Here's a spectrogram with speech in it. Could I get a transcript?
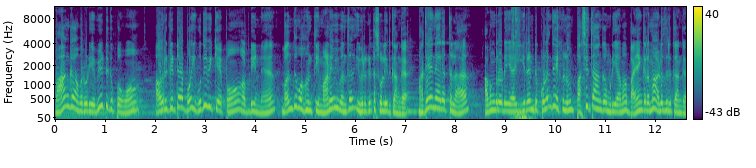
வாங்க அவருடைய வீட்டுக்கு போவோம். அவர்கிட்ட போய் உதவி கேட்போம் அப்படின்னு பந்து மொஹந்தி மனைவி வந்து இவர்கிட்ட சொல்லியிருக்காங்க. அதே நேரத்தில் அவங்களுடைய இரண்டு குழந்தைகளும் பசி தாங்க முடியாமல் பயங்கரமாக அழுதுருக்காங்க.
